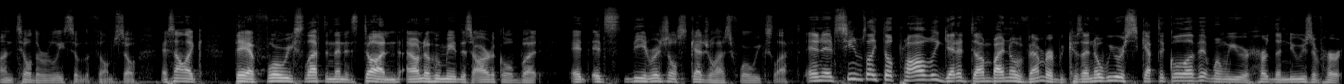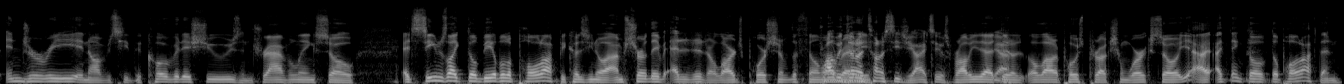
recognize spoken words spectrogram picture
until the release of the film. So it's not like they have four weeks left and then it's done. I don't know who made this article, but it, it's the original schedule has four weeks left. And it seems like they'll probably get it done by November because I know we were skeptical of it when we heard the news of her injury and obviously the COVID issues and traveling. So it seems like they'll be able to pull it off because you know I'm sure they've edited a large portion of the film. Probably already. done a ton of CGI too. It's Probably that Yeah. did a, a lot of post production work. So yeah, I, I think they'll they'll pull it off then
